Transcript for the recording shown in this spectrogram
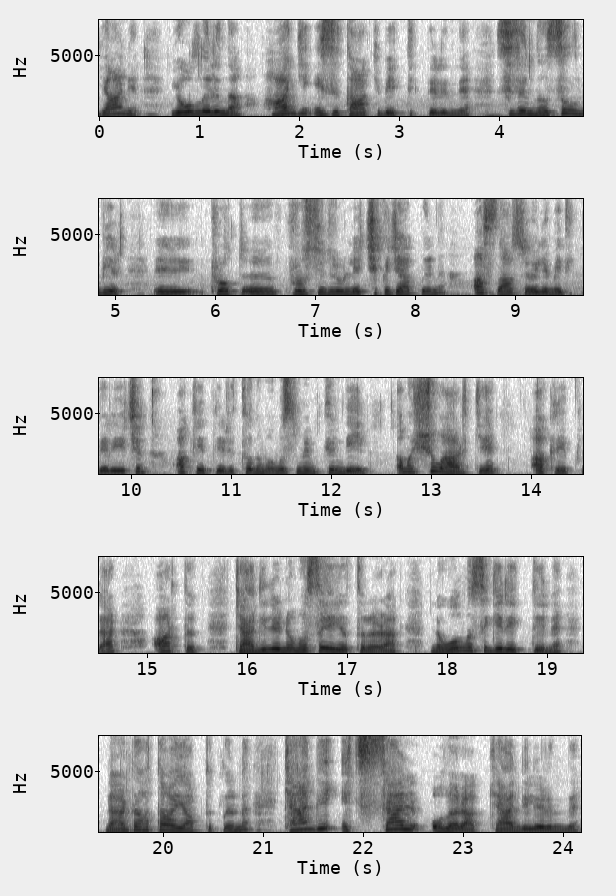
yani yollarına hangi izi takip ettiklerini, size nasıl bir e, pro, e, prosedürle çıkacaklarını asla söylemedikleri için akrepleri tanımamız mümkün değil. Ama şu var ki akrepler artık kendilerini masaya yatırarak ne olması gerektiğini, nerede hata yaptıklarını kendi içsel olarak kendilerini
